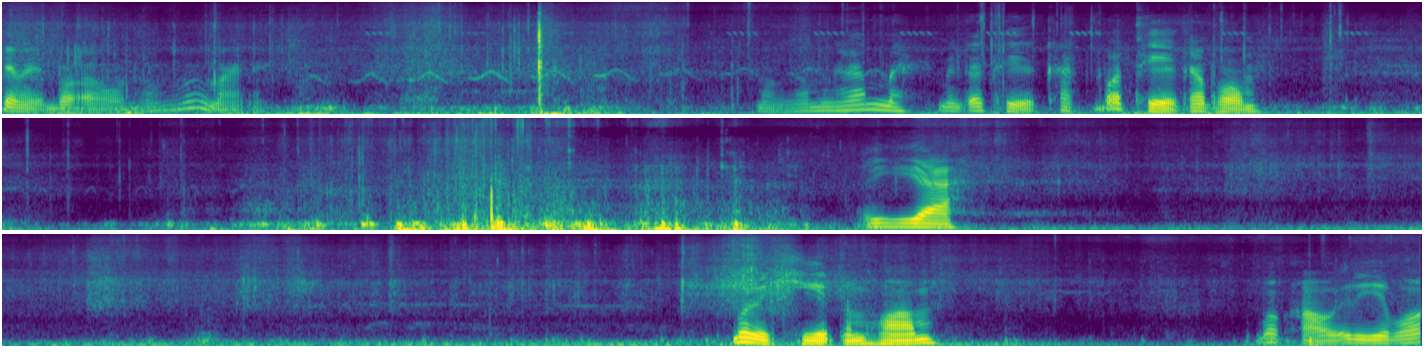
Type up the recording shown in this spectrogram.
จะไม่บอกเอาเนามาเนี่ยมองงามๆไหมมันจะถือครับบ่ถือครับผมไอ้ยาเมื่อขีดน้ำหอมบ่เขาอีดีบ่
